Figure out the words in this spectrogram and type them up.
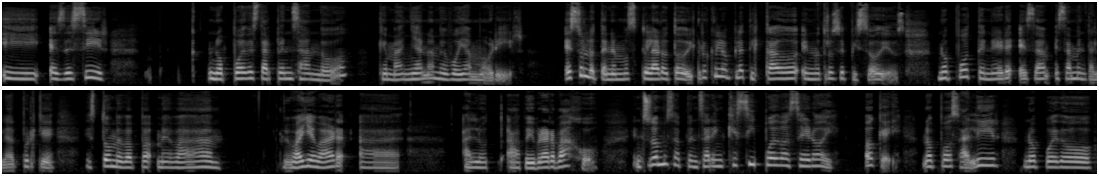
Y es decir, no puedo estar pensando que mañana me voy a morir eso lo tenemos claro todo y creo que lo he platicado en otros episodios. No puedo tener esa, esa mentalidad porque esto me va, me va, me va a llevar a, a, vibrar bajo. Entonces vamos a pensar en qué sí puedo hacer hoy. Ok, no puedo salir, no puedo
